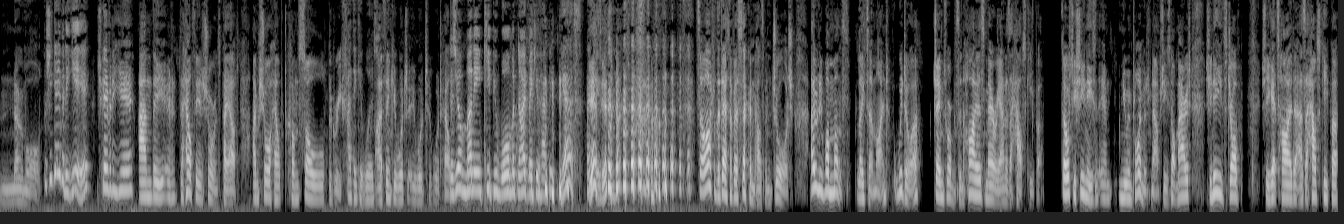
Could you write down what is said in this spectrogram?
no more. But she gave it a year. She gave it a year, and the the healthy insurance payout, I'm sure, helped console the grief. I think it would. I think it would it would it would help. Does your money keep you warm at night, make you happy? yes. Yes, you. yes. so after the death of her second husband, George, only one month later, mind, widower James Robinson hires Mary Ann as a housekeeper. So obviously she needs new employment now. She's not married. She needs a job. She gets hired as a housekeeper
